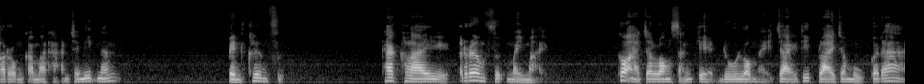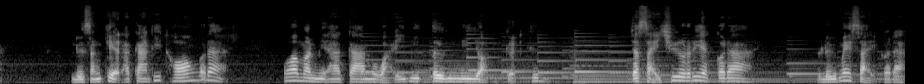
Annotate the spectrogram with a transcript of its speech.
อารมณ์กรรมฐานชนิดนั้น เป็นเครื่องฝึก ถ้าใครเริ่มฝึกใหม่ๆ ก็อาจจะลองสังเกตดูลมหายใจที่ปลายจมูกก็ได้ หรือสังเกตอาการที่ท้องก็ได้ ว่ามันมีอาการไหวมีตึงมีหย่อนเกิดขึ้น จะใส่ชื่อเรียกก็ได้ หรือไม่ใส่ก็ได้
